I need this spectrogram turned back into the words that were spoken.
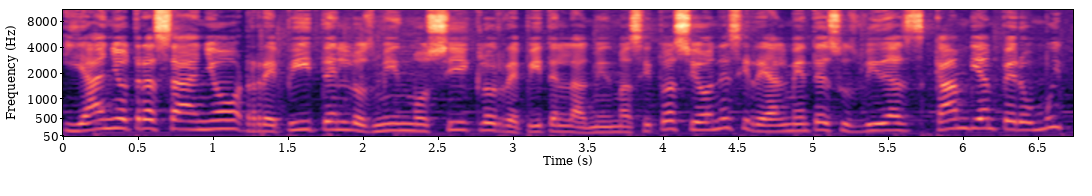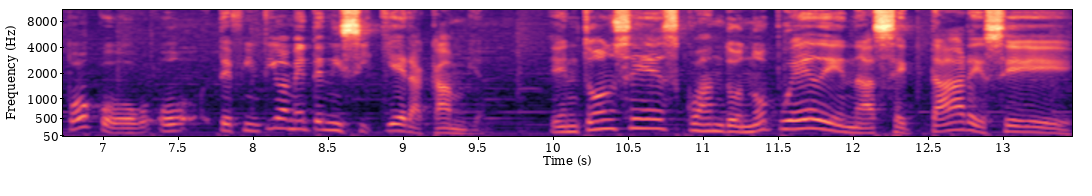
y año tras año repiten los mismos ciclos, repiten las mismas situaciones y realmente sus vidas cambian, pero muy poco o, definitivamente ni siquiera cambian. Entonces, cuando no pueden aceptar ese,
